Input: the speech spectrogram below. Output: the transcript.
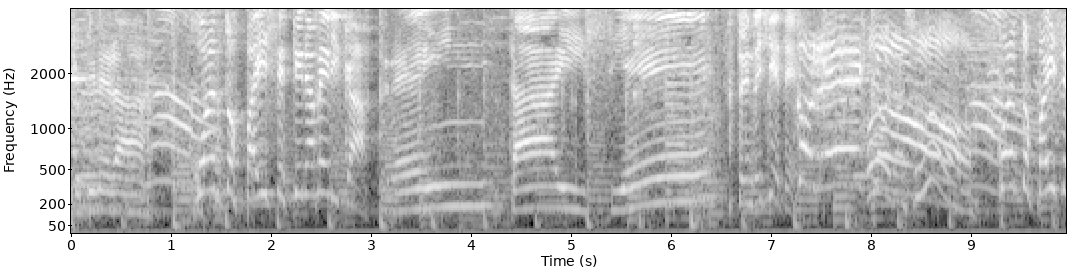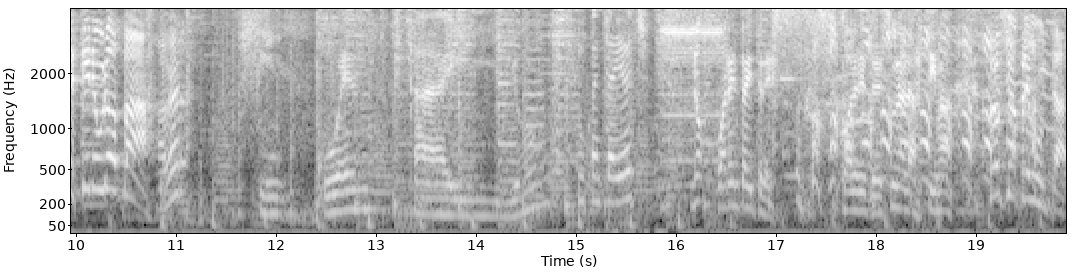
que tiene la... ¿Cuántos países tiene América? 37. 37. ¡Correcto! ¡Oh, la! ¿Cuántos países tiene Europa? A ver. 51. 58. No, 43. 43, una lástima. Próxima pregunta.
